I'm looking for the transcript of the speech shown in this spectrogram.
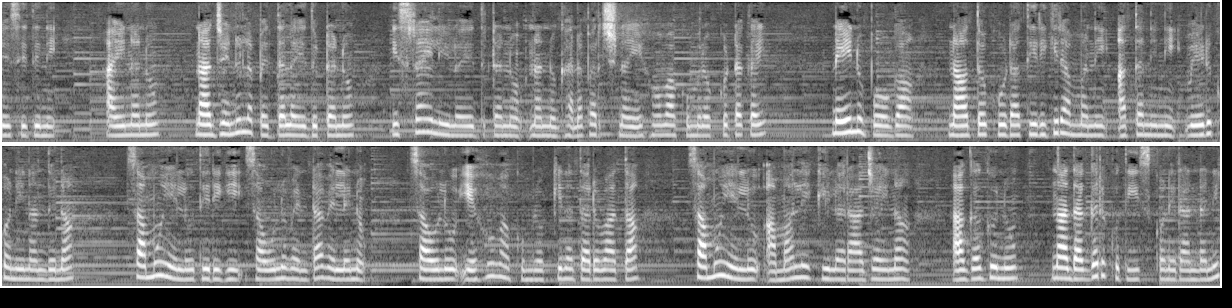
చేసి తిని అయినను నా జనుల పెద్దల ఎదుటను ఇస్రాయేలీల ఎదుటను నన్ను ఘనపరిచిన యహోవాకు మొక్కుటకై నేను పోగా నాతో కూడా తిరిగి రమ్మని అతనిని వేడుకొనినందున సమూయేలు తిరిగి సౌలు వెంట వెళ్ళెను. సౌలు యహోవాకు మ్రొక్కిన తరువాత సమూయేలు అమాలేకీల రాజైన అగగును నా దగ్గరకు తీసుకొని రండని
